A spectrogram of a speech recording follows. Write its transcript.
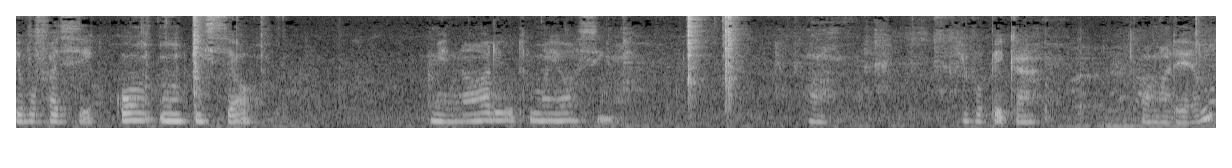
Eu vou fazer com um pincel menor e outro maior assim, ó. Eu vou pegar o amarelo.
